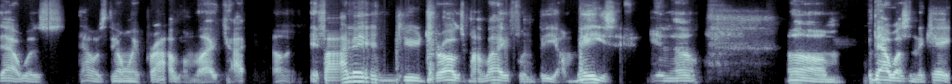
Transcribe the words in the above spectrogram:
that was that was the only problem. Like I, uh, if I didn't do drugs, my life would be amazing, you know. Um, but that wasn't the case,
